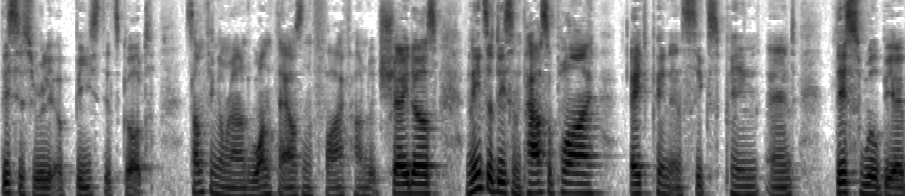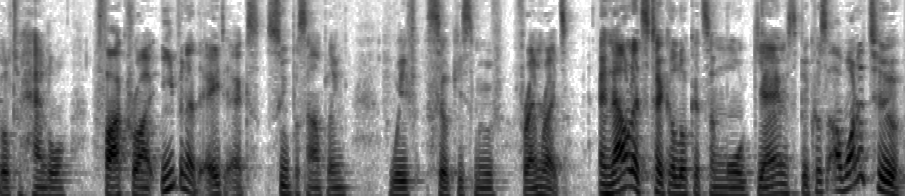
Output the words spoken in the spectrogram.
this is really a beast. It's got something around 1500 shaders, needs a decent power supply, 8 pin and 6 pin and this will be able to handle Far Cry even at 8x super sampling with silky smooth frame rates. And now let's take a look at some more games because I wanted to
